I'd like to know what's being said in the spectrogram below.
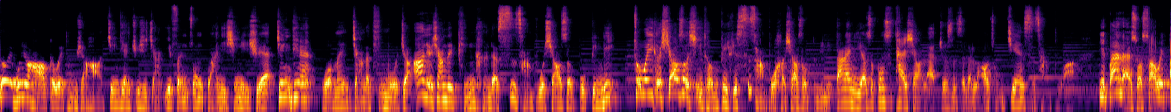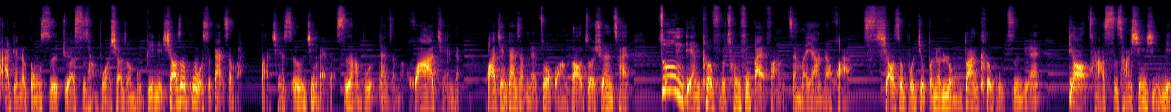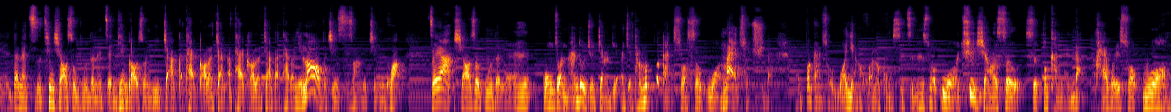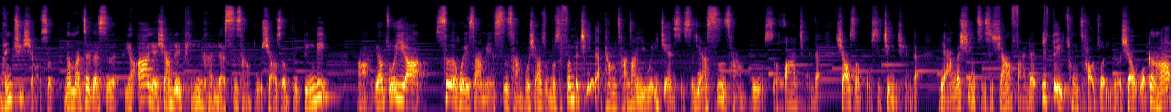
各位朋友好，各位同学好，今天继续讲一分钟管理心理学。今天我们讲的题目叫二元相对平衡的市场部、销售部并立。作为一个销售系统，必须市场部和销售部并立。当然，你要是公司太小了，就是这个老总兼市场部啊。一般来说，稍微大点的公司就要市场部和销售部并立。销售部是干什么？把钱收进来的。市场部干什么？花钱的。花钱干什么呢？做广告，做宣传。重点客户重复拜访，怎么样的话，销售部就不能垄断客户资源，调查市场信息，免得呢只听销售部的人整天告诉你价格太高了，价格太高了，价格太高，你闹不清市场的情况。这样销售部的人工作难度就降低，而且他们不敢说是我卖出去的，我不敢说我养活了公司，只能说我去销售是不可能的，还会说我们去销售。那么这个是要二元相对平衡的市场部、销售部并立啊，要注意啊，社会上面市场部、销售部是分不清的，他们常常以为一件事，实际上市场部是花钱的，销售部是进钱的，两个性质是相反的，一对冲操作以后效果更好。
